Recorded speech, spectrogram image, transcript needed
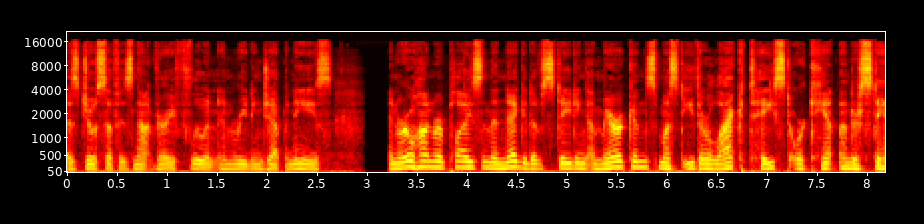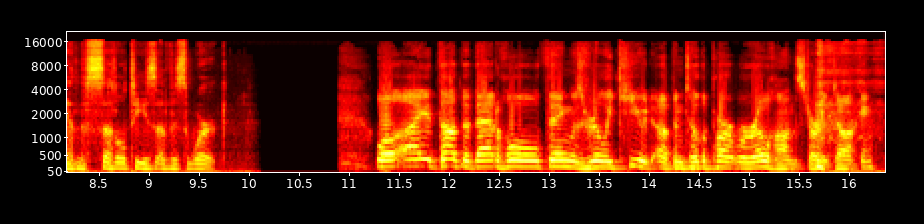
as Joseph is not very fluent in reading Japanese. And Rohan replies in the negative, stating Americans must either lack taste or can't understand the subtleties of his work. well, I thought that that whole thing was really cute up until the part where Rohan started talking.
